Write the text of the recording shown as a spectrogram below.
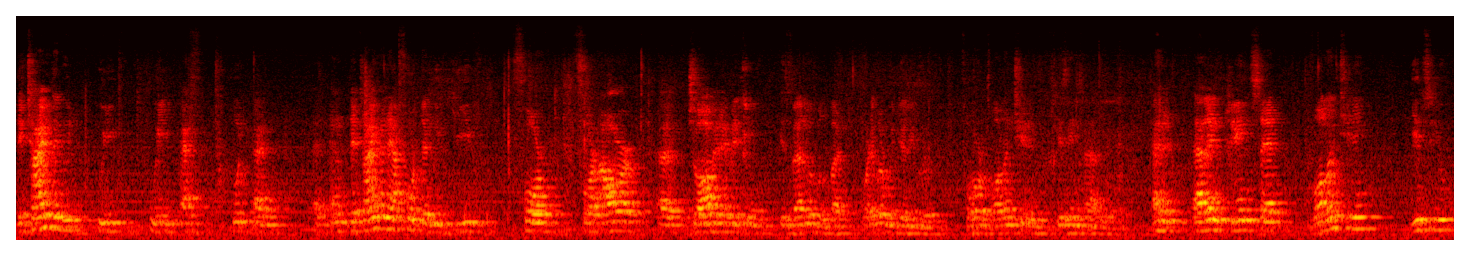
The time that we we we have put and, and, and the time and effort that we give for for our uh, job and everything is valuable, but whatever we deliver for volunteering is invaluable. And Alan Klein said, volunteering gives you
